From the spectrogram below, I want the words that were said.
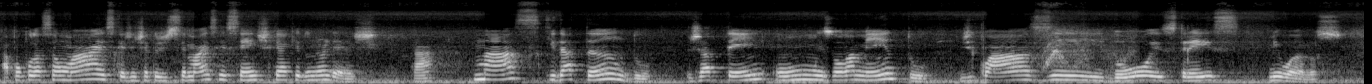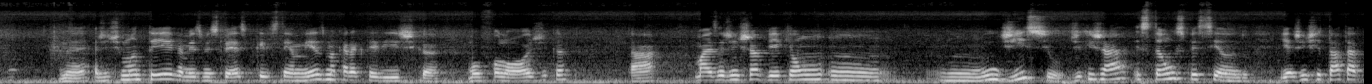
a população mais que a gente acredita ser mais recente que é aqui do Nordeste, tá? Mas que datando já tem um isolamento de quase dois, três mil anos. Né? A gente manteve a mesma espécie porque eles têm a mesma característica morfológica, tá? mas a gente já vê que é um, um, um indício de que já estão especiando. E a gente está tá,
